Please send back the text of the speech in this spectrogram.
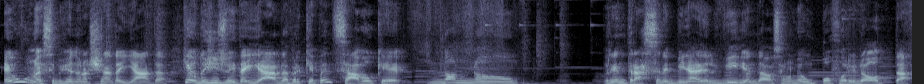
e uno è semplicemente una scena tagliata, che ho deciso di tagliarla perché pensavo che non rientrasse nei binari del video, andava secondo me un po' fuori rotta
